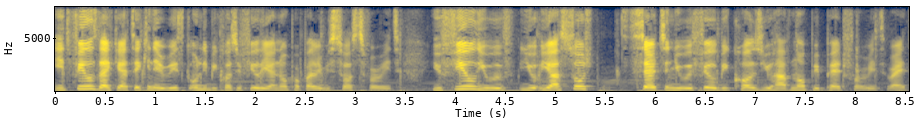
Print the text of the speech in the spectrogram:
it feels like you're taking a risk only because you feel you're not properly resourced for it. You feel you you, you are so certain you will fail because you have not prepared for it right?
